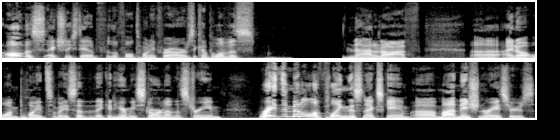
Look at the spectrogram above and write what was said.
All of us actually stayed up for the full twenty four hours. A couple of us nodded off. Uh, I know at one point somebody said that they could hear me snoring on the stream right in the middle of playing this next game, uh, ModNation Racers.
